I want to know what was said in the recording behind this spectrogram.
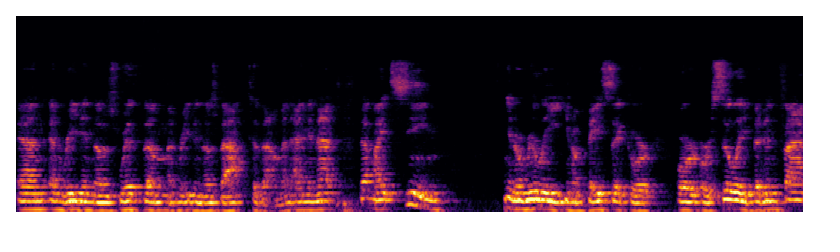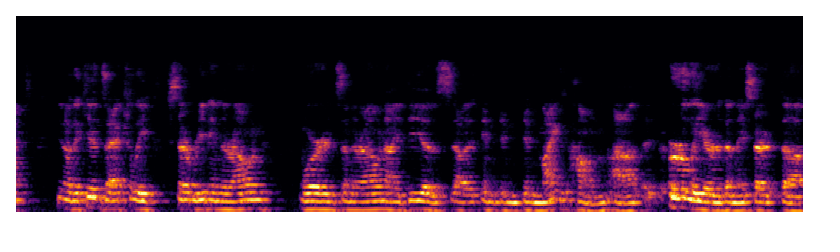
and and reading those with them and reading those back to them. And I mean that that might seem, you know, really you know basic or or, or silly, but in fact, you know, the kids actually start reading their own words and their own ideas uh, in, in, in my home uh, earlier than they start uh,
